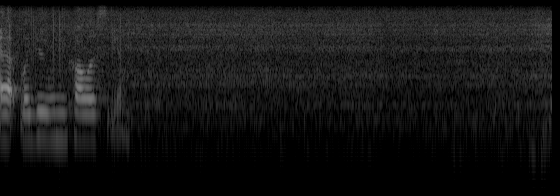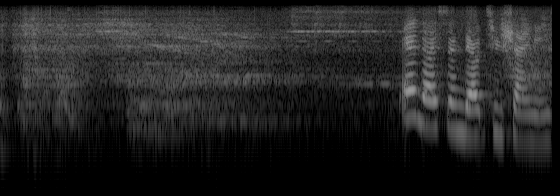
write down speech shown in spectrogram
at Lagoon Coliseum. And I send out two shinies.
